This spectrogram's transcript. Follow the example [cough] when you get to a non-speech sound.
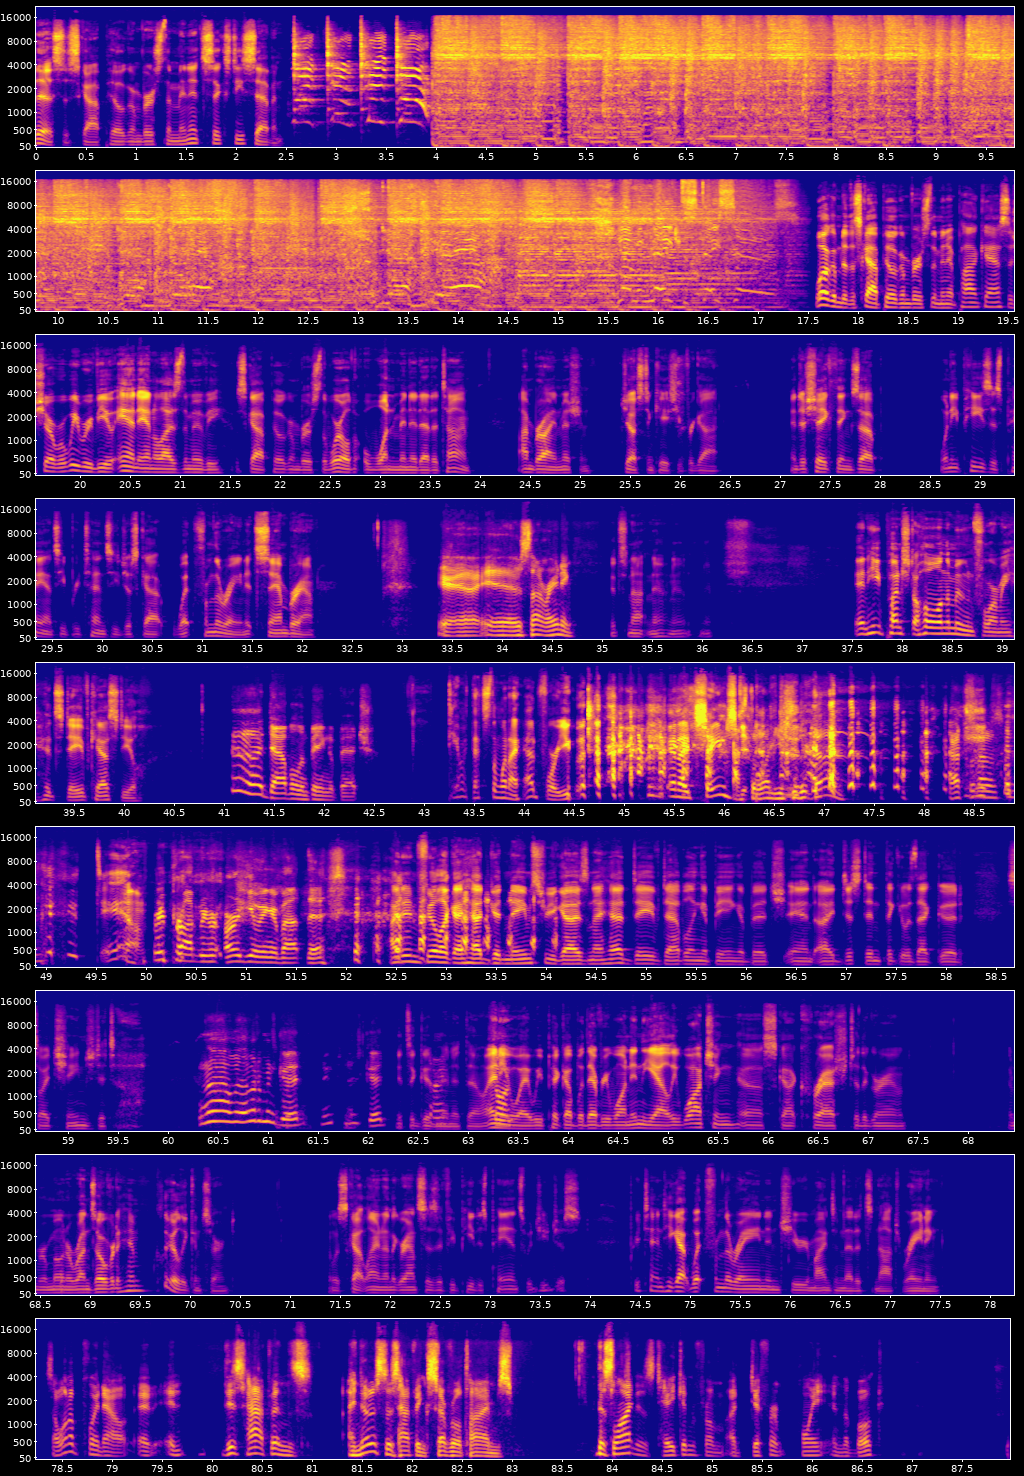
This is Scott Pilgrim versus the Minute 67. Welcome to the Scott Pilgrim vs. the Minute podcast, the show where we review and analyze the movie Scott Pilgrim vs. the World one minute at a time. I'm Brian Mission, just in case you forgot. And to shake things up, when he pees his pants, he pretends he just got wet from the rain. It's Sam Brown. Yeah, it's not raining. It's not, no, no, no. And he punched a hole in the moon for me. It's Dave Castile. Yeah, I dabble in being a bitch. Damn it, that's the one I had for you. [laughs] and I changed That's it. the one you should have done. That's what I was. [laughs] Damn. Very proud we were arguing about this. I didn't feel like I had good names for you guys, and I had Dave dabbling at being a bitch, and I just didn't think it was that good, so I changed it. Ugh, no, that would have been good. It was good. it's a good All right. minute, though. Anyway, we pick up with everyone in the alley watching uh, Scott crash to the ground, and Ramona runs over to him, clearly concerned. And with Scott lying on the ground, says, "If he peed his pants, would you just pretend he got wet from the rain?" And she reminds him that it's not raining. So I want to point out, and, and this happens. I noticed this happening several times. This line is taken from a different point in the book,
